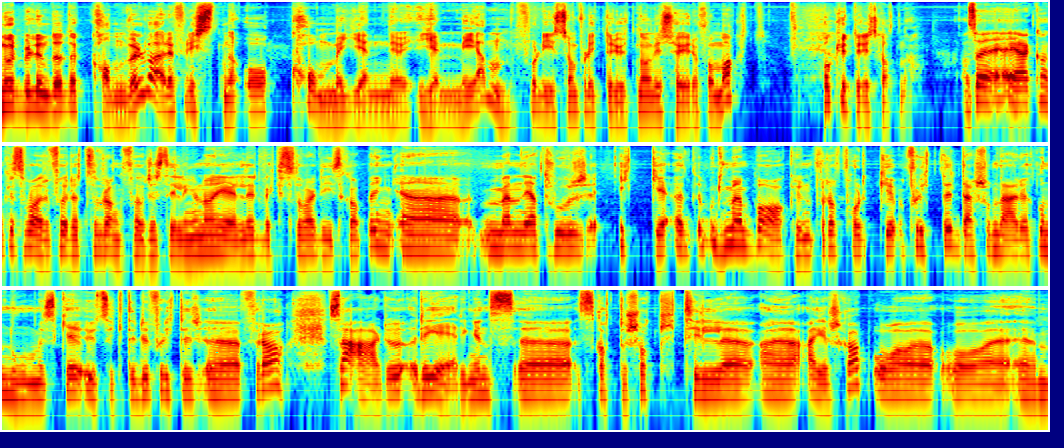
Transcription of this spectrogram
Nordby Lunde, det kan vel være fristende å komme hjem igjen for de som flytter ut nå, hvis Høyre får makt? og kutter i skattene. Altså, Jeg kan ikke svare for Rødts vrangforestillinger når det gjelder vekst og verdiskaping. Eh, men jeg tror ikke Med bakgrunn for at folk flytter, dersom det er økonomiske utsikter de flytter eh, fra, så er det jo regjeringens eh, skattesjokk til eierskap og, og,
